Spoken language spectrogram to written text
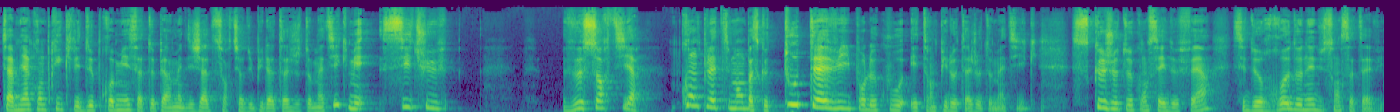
tu as bien compris que les deux premiers, ça te permet déjà de sortir du pilotage automatique, mais si tu veux sortir complètement, parce que toute ta vie, pour le coup, est en pilotage automatique, ce que je te conseille de faire, c'est de redonner du sens à ta vie.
